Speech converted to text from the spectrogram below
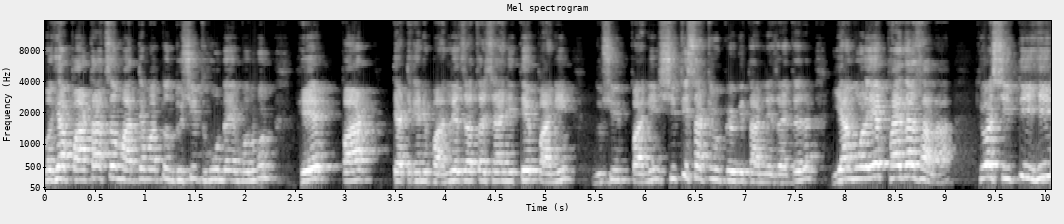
मग ह्या पाटाचं माध्यमातून दूषित होऊ नये म्हणून हे पाट त्या ठिकाणी बांधले जात असे आणि ते पाणी दूषित पाणी शेतीसाठी उपयोगीत आणले जायचं. यामुळे एक फायदा झाला किंवा शेती ही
